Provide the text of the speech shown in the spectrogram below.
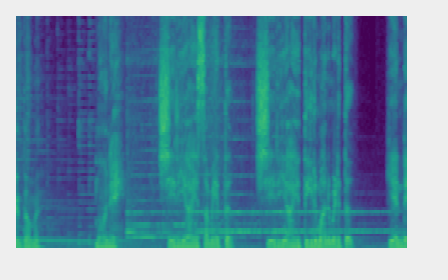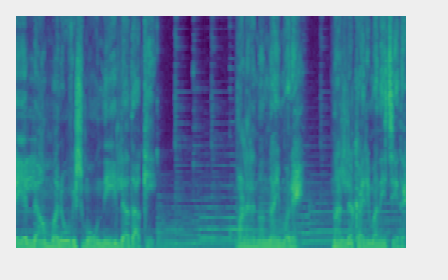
എന്താ മോനെ ശരിയായ സമയത്ത് ശരിയായ തീരുമാനമെടുത്ത് എന്റെ എല്ലാ മനോവിഷമവും നീ ഇല്ലാതാക്കി. വളരെ നന്നായി മോനെ. നല്ല കാര്യമാ നീ ചെയ്തേ.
